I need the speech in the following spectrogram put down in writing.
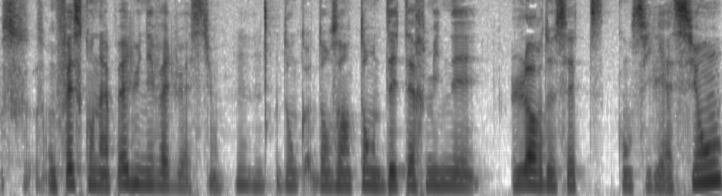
ce- on fait ce qu'on appelle une évaluation. Mhm. Donc, dans un temps déterminé lors de cette conciliation,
